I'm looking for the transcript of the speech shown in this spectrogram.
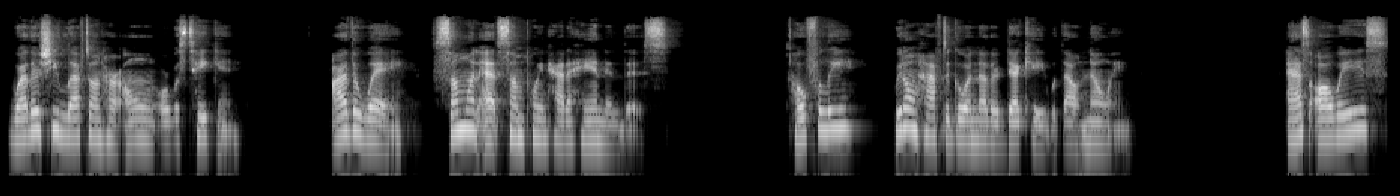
Whether she left on her own or was taken, either way, someone at some point had a hand in this. Hopefully, we don't have to go another decade without knowing. As always,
